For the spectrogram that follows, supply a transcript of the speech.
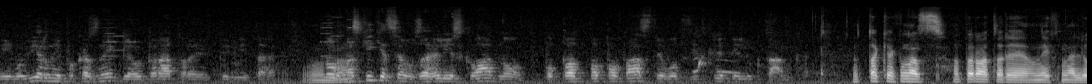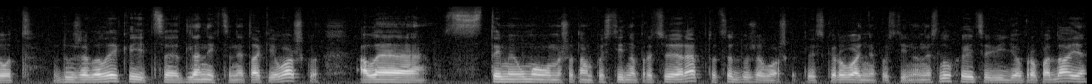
неймовірний показник для оператора FPV, так? Ну, Ну, наскільки це взагалі складно попа- по- попасти от в відкритий люк танка? Ну, Так як в нас оператори, у них нальот дуже великий, це для них це не так і важко, але з тими умовами, що там постійно працює реп, то це дуже важко. Тобто керування постійно не слухається, відео пропадає,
